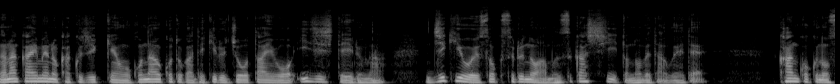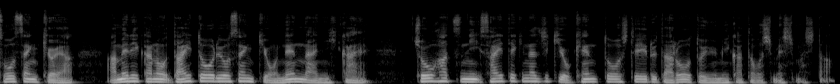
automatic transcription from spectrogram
7回目の核実験を行うことができる状態を維持しているが時期を予測するのは難しいと述べた上で韓国の総選挙やアメリカの大統領選挙を年内に控え挑発に最適な時期を検討しているだろうという見方を示しました。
